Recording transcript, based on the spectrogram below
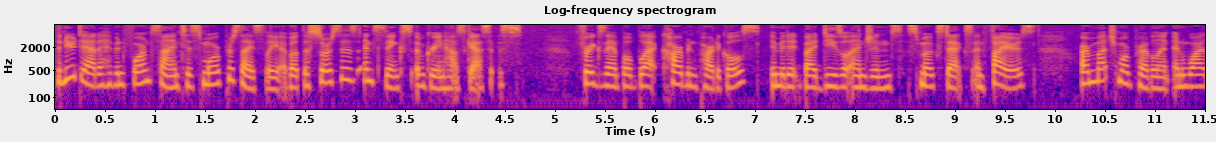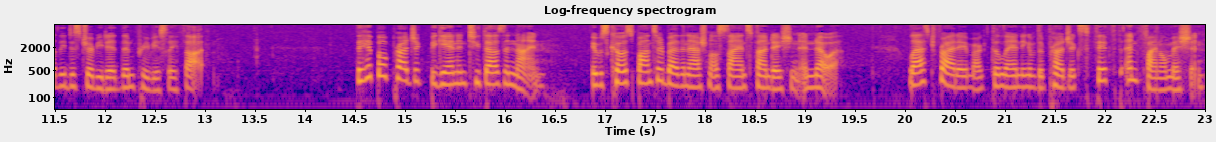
The new data have informed scientists more precisely about the sources and sinks of greenhouse gases. For example, black carbon particles, emitted by diesel engines, smokestacks, and fires, are much more prevalent and widely distributed than previously thought. The HIPPO project began in 2009. It was co sponsored by the National Science Foundation and NOAA. Last Friday marked the landing of the project's fifth and final mission.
